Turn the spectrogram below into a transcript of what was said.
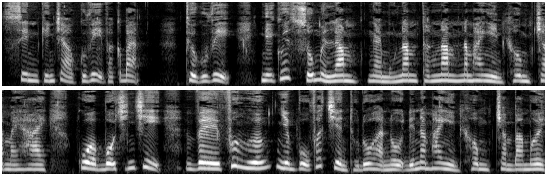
Xin kính chào quý vị và các bạn. Thưa quý vị, Nghị quyết số 15 ngày 5 tháng 5 năm 2022 của Bộ Chính trị về phương hướng nhiệm vụ phát triển thủ đô Hà Nội đến năm 2030,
